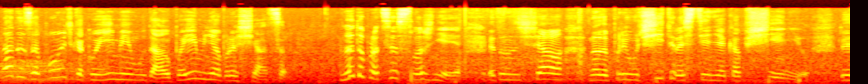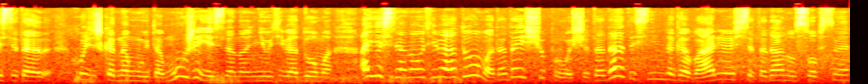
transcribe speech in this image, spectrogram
надо запомнить, какое имя ему дал, по имени обращаться. Но это процесс сложнее. Это сначала надо приучить растение к общению. То есть это ходишь к одному и тому же, если оно не у тебя дома. А если оно у тебя дома, тогда еще проще. Тогда ты с ним договариваешься, тогда оно собственное.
